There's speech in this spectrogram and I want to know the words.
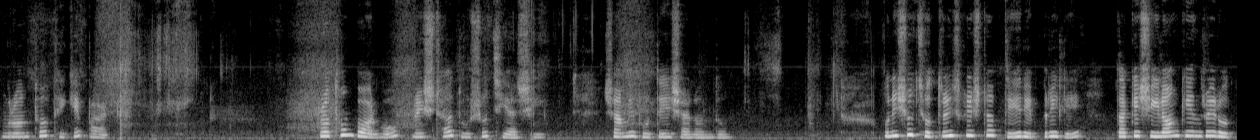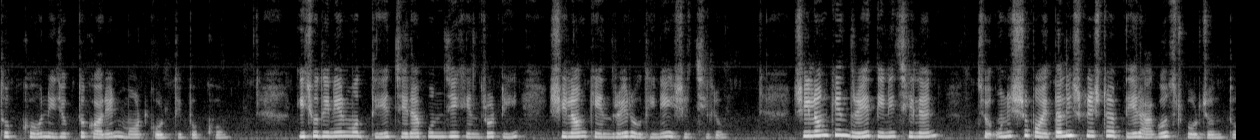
গ্রন্থ থেকে পাঠ। প্রথম পর্ব, পৃষ্ঠা দুশো ছিয়াশি। স্বামী ভূতেশানন্দ। উনিশশো ছত্রিশ খ্রিস্টাব্দের এপ্রিলে তাকে শিলং কেন্দ্রের অধ্যক্ষ নিযুক্ত করেন মঠ কর্তৃপক্ষ। কিছুদিনের মধ্যে চেরাপুঞ্জি কেন্দ্রটি শিলং কেন্দ্রের অধীনে এসেছিল। শিলং কেন্দ্রে তিনি ছিলেন উনিশশো পঁয়তাল্লিশ খ্রিস্টাব্দের আগস্ট পর্যন্ত।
